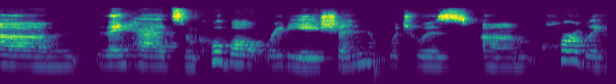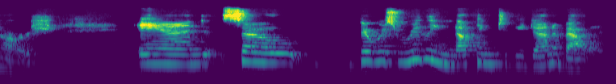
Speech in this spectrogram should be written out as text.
um, they had some cobalt radiation, which was um, horribly harsh. And so there was really nothing to be done about it.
